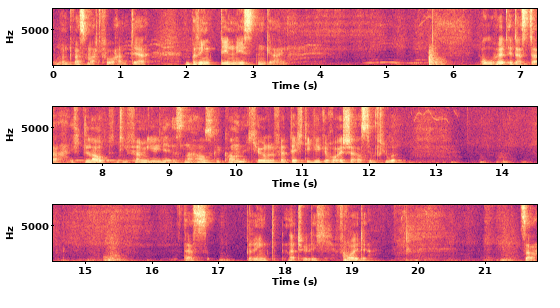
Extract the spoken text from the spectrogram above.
Und was macht Vorhand? Der bringt den nächsten Gang. Oh, hört ihr das da? Ich glaube, die Familie ist nach Haus gekommen. Ich höre verdächtige Geräusche aus dem Flur. Das bringt natürlich Freude. So,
